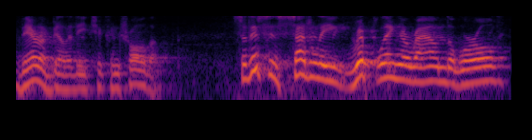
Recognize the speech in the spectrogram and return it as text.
their ability to control them. So this is suddenly rippling around the world.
